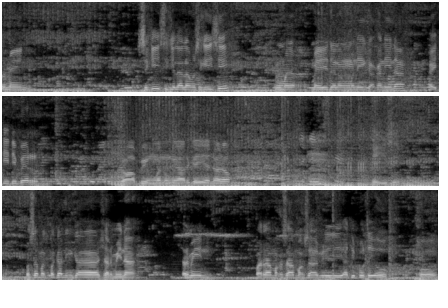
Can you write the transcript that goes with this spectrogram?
Charmaine. Si Casey, kilala mo si Casey? Yung may, may dalang manika kanina. Kay Teddy Bear. Grabe yung anong nangyari kay ano, ano? Hmm. Casey. Basta magpagaling ka, Charmaine ha. Charmaine, para makasama ka sa amin ni Ate Puti, oh. Oh.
